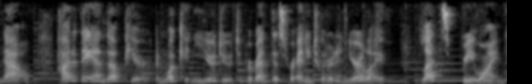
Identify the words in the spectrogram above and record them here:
Now, how did they end up here, and what can you do to prevent this for any children in your life? Let's rewind.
